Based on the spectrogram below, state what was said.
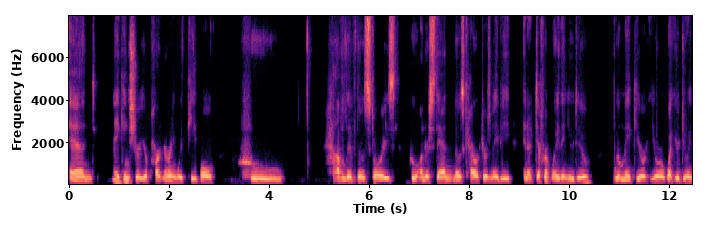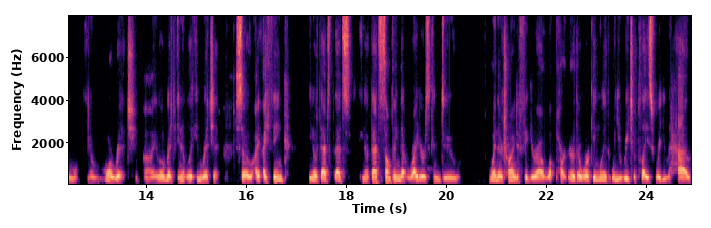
and making sure you're partnering with people who have lived those stories who understand those characters maybe in a different way than you do will make your your what you're doing you know more rich uh, it will rich and it will enrich it. So I, I think you know that's that's you know that's something that writers can do when they're trying to figure out what partner they're working with when you reach a place where you have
